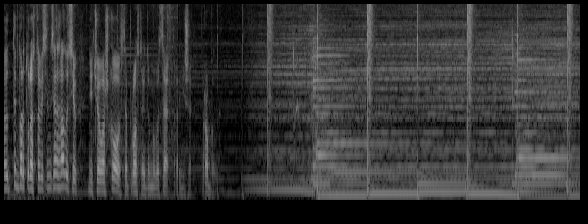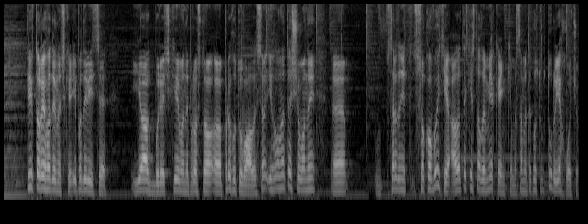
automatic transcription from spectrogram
Е, Температура 180 градусів, нічого важкого, все просто. Я думаю, ви це раніше робили. Півтори годиночки, і подивіться, як бурячки вони просто е, приготувалися. І головне те, що вони е, всередині соковиті, але такі стали м'якенькими. Саме таку структуру я хочу.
